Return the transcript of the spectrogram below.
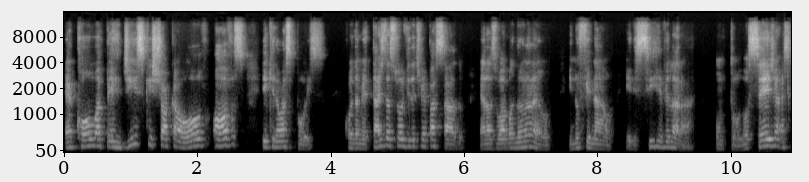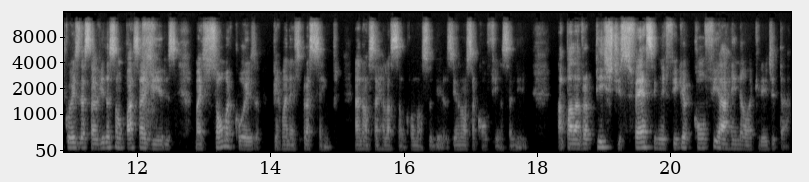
é como a perdiz que choca ovos e que não as pôs. Quando a metade da sua vida tiver passado, elas o abandonarão, e no final ele se revelará um tolo. Ou seja, as coisas dessa vida são passageiras, mas só uma coisa permanece para sempre: a nossa relação com o nosso Deus e a nossa confiança nele. A palavra pistes, fé, significa confiar e não acreditar.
